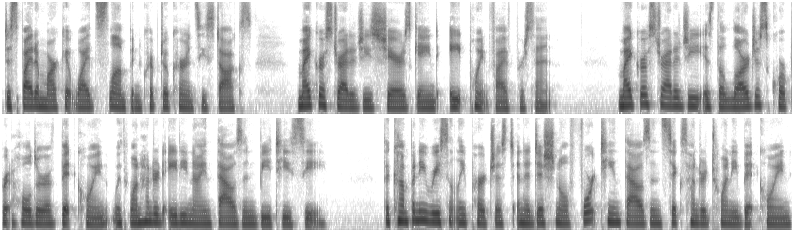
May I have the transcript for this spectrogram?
Despite a market wide slump in cryptocurrency stocks, MicroStrategy's shares gained 8.5%. MicroStrategy is the largest corporate holder of Bitcoin with 189,000 BTC. The company recently purchased an additional 14,620 Bitcoin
